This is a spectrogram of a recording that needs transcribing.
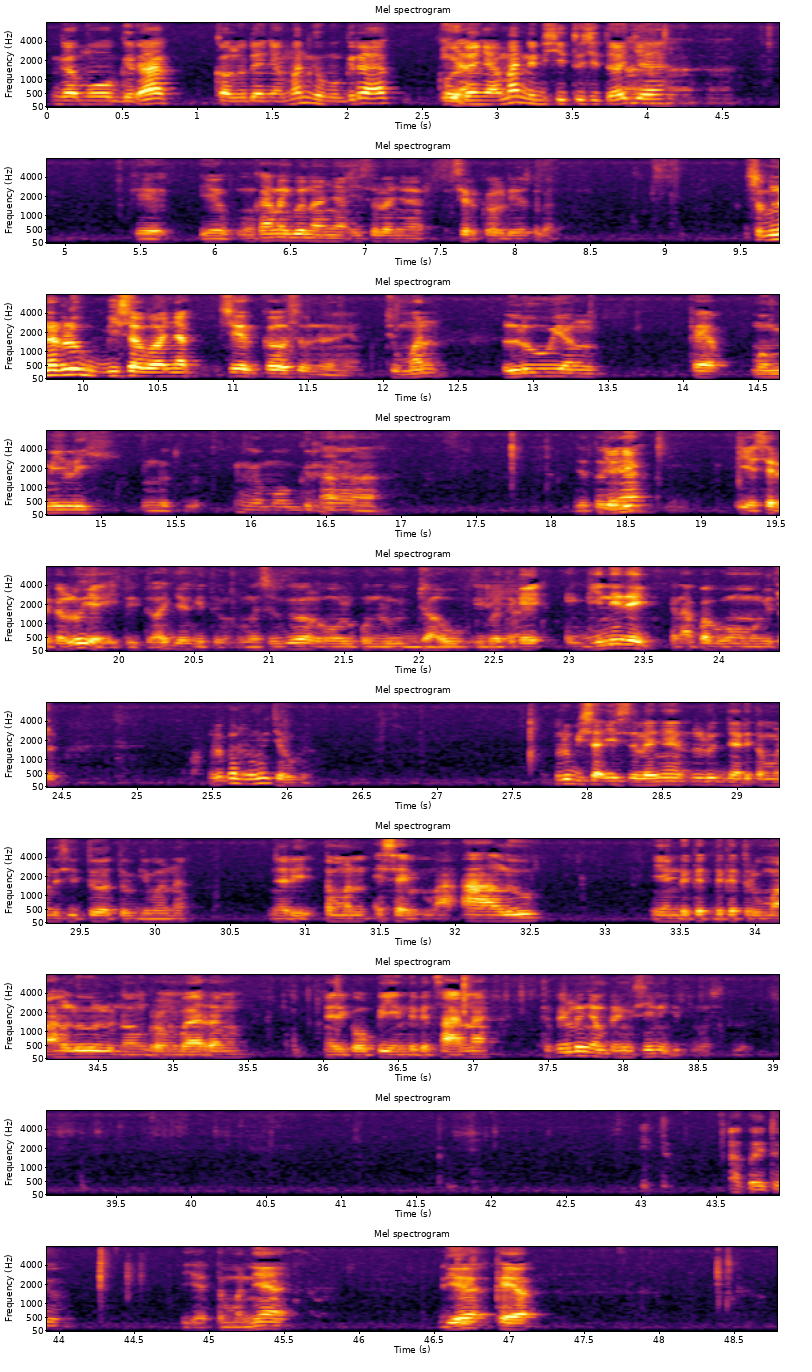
nggak mau gerak. Kalau udah nyaman nggak mau gerak. Kalau Iya. udah nyaman ya di situ-situ aja. Ah, ah, ah. Kayak Ya karena gue nanya istilahnya Circle dia tuh kan. Sebenarnya lu bisa banyak circle sebenarnya. Cuman Lu yang Kayak memilih Menurut gue nggak mau gerak. Ah, ah. Jatuhnya ya circle lu ya itu itu aja gitu. Maksud gue walaupun lu jauh ibaratnya Iya. kayak gini deh kenapa gue ngomong gitu? Lu kan rumah jauh. Lu bisa istilahnya lu nyari teman di situ atau gimana? Nyari teman SMA lu yang deket-deket rumah lu lu nongkrong bareng nyari kopi yang deket sana. Tapi lu nyamperin ke sini gitu maksud gue itu. Apa itu? Ya temennya. Dia kayak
